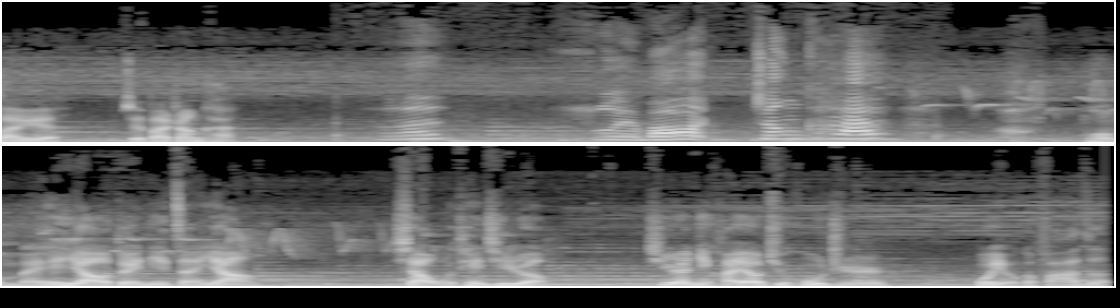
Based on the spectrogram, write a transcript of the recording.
半月，嘴巴张开。哎，嘴巴张开。我没要对你怎样。下午天气热，既然你还要去湖纸，我有个法子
